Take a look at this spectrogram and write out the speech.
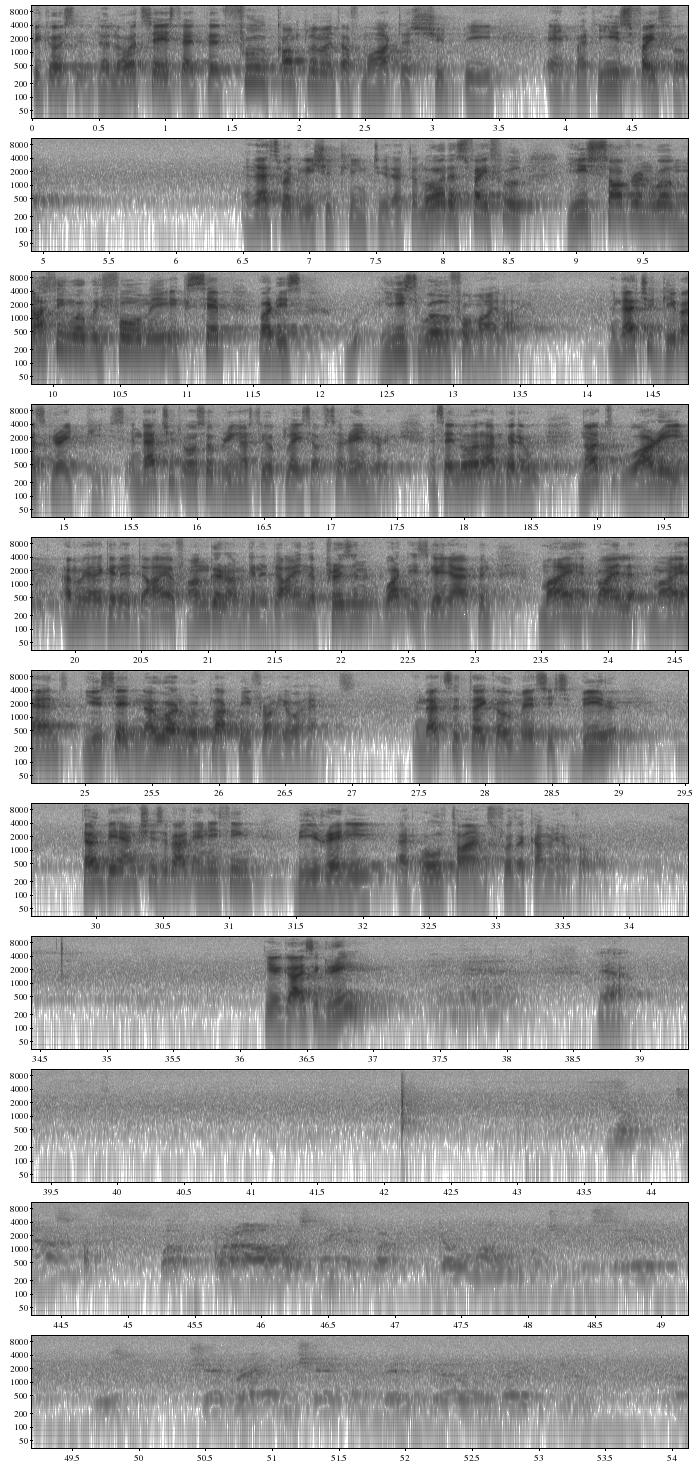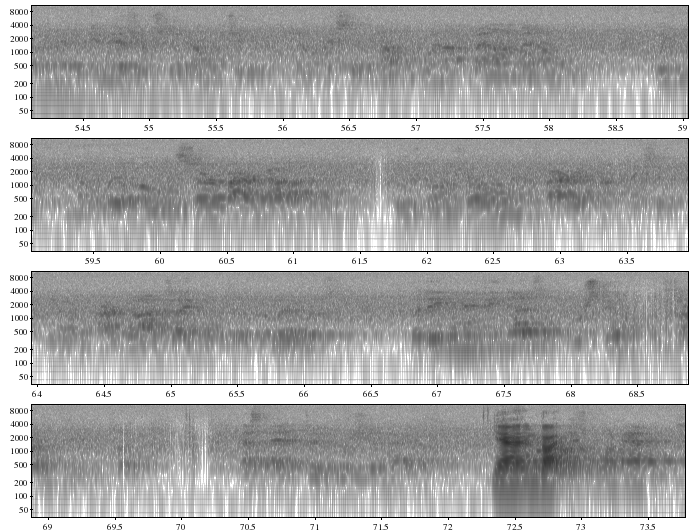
Because the Lord says that the full complement of martyrs should be in, but He is faithful. And that's what we should cling to that the Lord is faithful, His sovereign will, nothing will befall me except what is His will for my life. And that should give us great peace. And that should also bring us to a place of surrendering and say, Lord, I'm going to not worry. I'm going to die of hunger. I'm going to die in the prison. What is going to happen? My, my, my hand, you said, no one will pluck me from your hands. And that's the take home message. Be, don't be anxious about anything. Be ready at all times for the coming of the Lord. Do you guys agree? Amen. Yeah. Yeah, and but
